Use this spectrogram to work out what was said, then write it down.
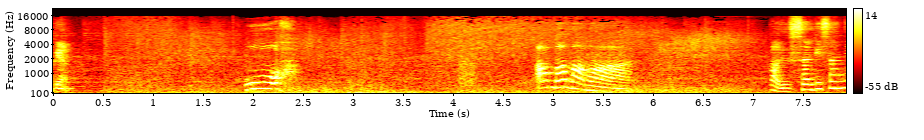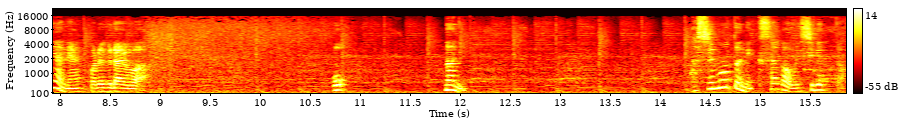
原。おお。あまあまあまあ。まあうさぎさんにはねこれぐらいは。お何？足元に草が生い茂った。ん？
